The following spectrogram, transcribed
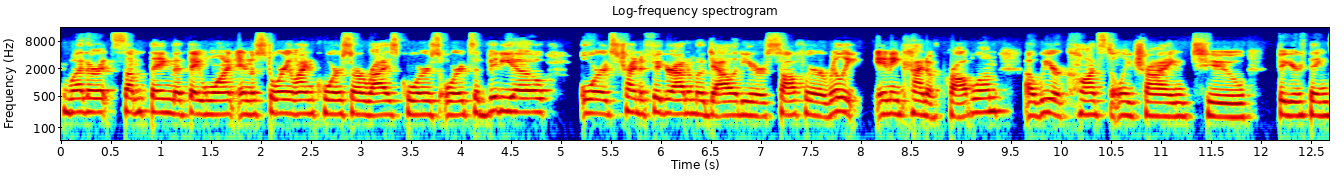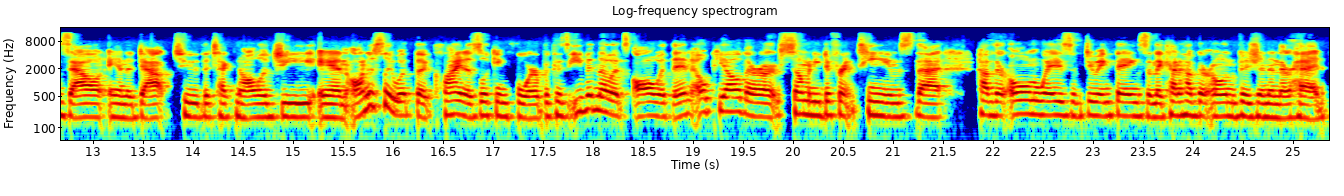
whether it's something that they want in a storyline course or a rise course or it's a video or it's trying to figure out a modality or software or really any kind of problem uh, we are constantly trying to figure things out and adapt to the technology and honestly what the client is looking for because even though it's all within LPL there are so many different teams that have their own ways of doing things and they kind of have their own vision in their head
